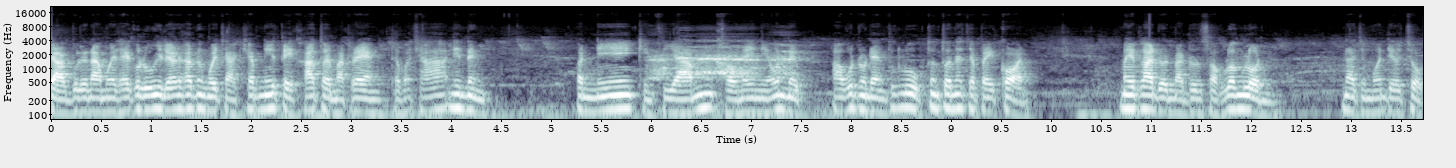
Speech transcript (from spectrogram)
จากบุรณามวยไทยก็รู้อยู่แล้วนะครับนักมวยจากแคมป์นี้เตะขาต่อยหมัดแรง แต่ว่าช้านิดหนึ่งวันนี้เก่งสยามเข่าในเหนียวหนึบอาวุธโนนแดงทุกลูกต้นๆน่าจะไปก่อน ไม่พลาดโดนหมัดโดนศอกล่วงหล่น น่าจะม้วนเดียวจบ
